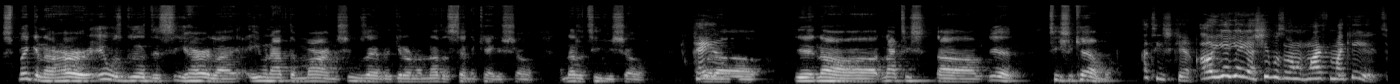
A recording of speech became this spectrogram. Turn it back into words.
speaking of her, it was good to see her. Like even after Martin, she was able to get on another syndicated show, another TV show. Pam, With, uh, yeah, no, uh, not Tisha. Um, yeah, Tisha Campbell. I teach Campbell. Oh yeah, yeah, yeah. She was on Wife for My Kids.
